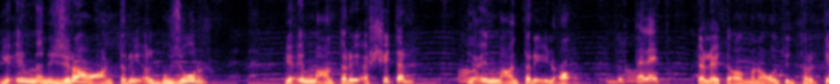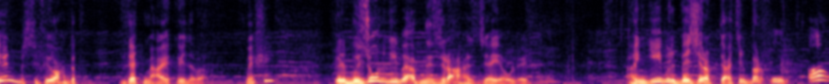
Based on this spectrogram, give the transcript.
يا إما نزرعه عن طريق البذور يا إما عن طريق الشتل يا إما عن طريق العقل. دول ثلاثة تلاتة آه ما أنا قلت الطريقتين بس في واحدة جت معايا كده بقى. ماشي؟ البذور دي بقى بنزرعها إزاي يا أولاد هنجيب البذرة بتاعت البرقوق. آه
